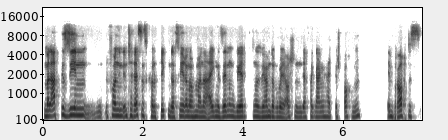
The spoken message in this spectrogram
Mal abgesehen von den Interessenskonflikten, das wäre noch mal eine eigene Sendung wert. Wir haben darüber ja auch schon in der Vergangenheit gesprochen. Braucht es,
